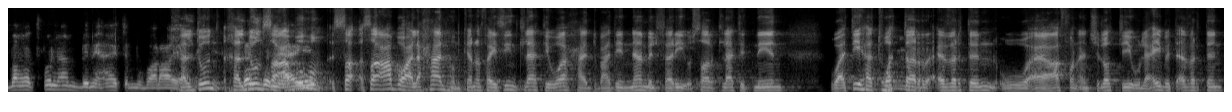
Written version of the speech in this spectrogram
ضغط فولهام بنهاية المباراة يعني. خلدون خلدون صعبوهم صعبوا على حالهم. كانوا فايزين 3 1 وبعدين نام الفريق وصار 3 2 وقتها توتر إيفرتون وعفوا أنشيلوتي ولاعيبه إيفرتون.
